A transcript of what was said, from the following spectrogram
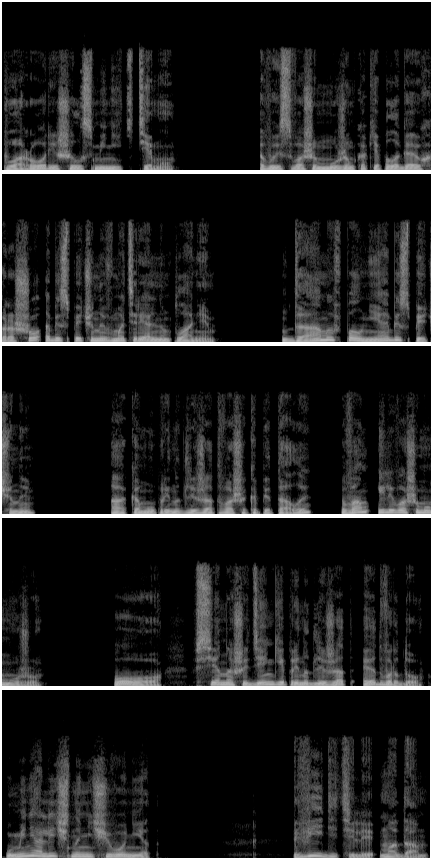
Пуаро решил сменить тему. Вы с вашим мужем, как я полагаю, хорошо обеспечены в материальном плане? Да, мы вполне обеспечены. А кому принадлежат ваши капиталы? Вам или вашему мужу? О, все наши деньги принадлежат Эдварду. У меня лично ничего нет. Видите ли, мадам,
